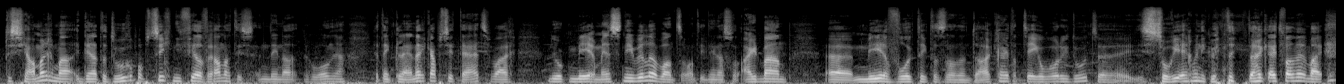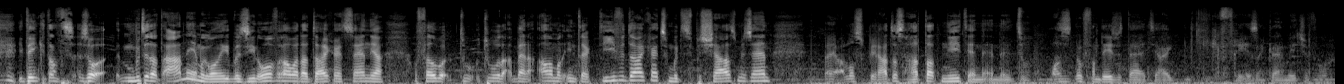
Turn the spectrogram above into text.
Het is jammer, maar ik denk dat de doelgroep op zich niet veel veranderd is. Ik denk dat gewoon, ja, je hebt een kleinere capaciteit waar nu ook meer mensen niet willen. Want, want ik denk dat zo'n achtbaan eh, meer volk trekt dan een duikride dat tegenwoordig doet. Eh, sorry Erwin, ik weet dat ik duikride van ben, maar ik denk dat zo, we moeten dat aannemen gewoon. We zien overal wat dat duikrides zijn. Ja, ofwel, het wo- het worden bijna allemaal interactieve duikrides, er moeten speciaals mee zijn. Ja, Los Piratas had dat niet en, en het was het nog van deze tijd. Ja, ik, ik vrees er een klein beetje voor.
